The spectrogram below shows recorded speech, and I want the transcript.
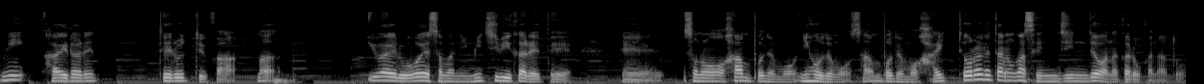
に入られてるっていうか、まあ、うんいわゆる大家様に導かれて、えーその半歩でも二歩でも三歩でも入っておられたのが先人ではなかろうかなと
